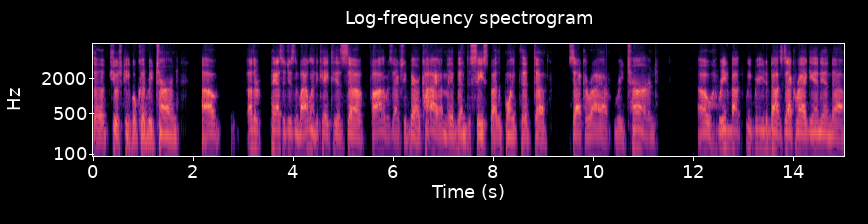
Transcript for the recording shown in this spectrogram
the Jewish people could return. Uh, other passages in the Bible indicate his uh, father was actually Berechiah, may have been deceased by the point that uh, Zechariah returned. Oh, read about we read about Zechariah again in uh,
